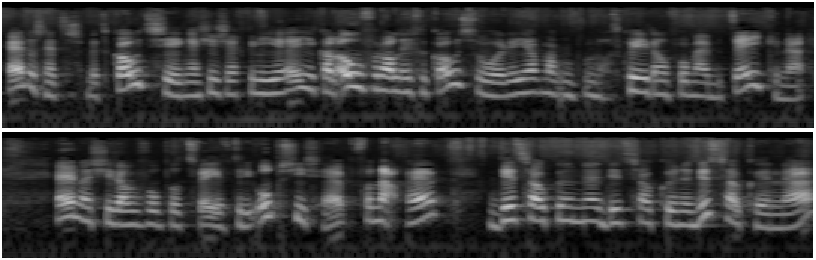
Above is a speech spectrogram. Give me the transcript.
Hè, dat is net als met coaching. Als je zegt, je, kan overal in gecoacht worden. Ja, maar wat kun je dan voor mij betekenen? Hè, en als je dan bijvoorbeeld twee of drie opties hebt van nou, dit zou kunnen, dit zou kunnen, dit zou kunnen.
